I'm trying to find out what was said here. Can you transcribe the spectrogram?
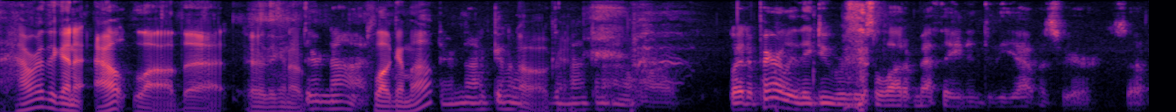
How are they going to outlaw that? Are they going to? They're not. plug them up. they're not gonna Oh, okay. they're not gonna outlaw it but apparently they do release a lot of methane into the atmosphere so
